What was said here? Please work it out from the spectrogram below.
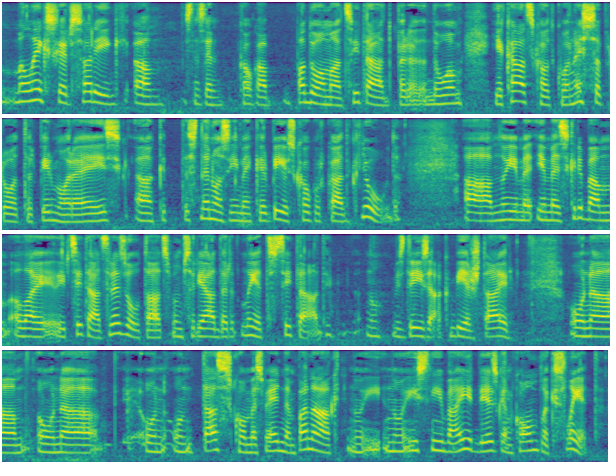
man liekas, ka ir svarīgi um, nezinu, kaut kā padomāt citādi par domu. Ja kāds kaut ko nesaprot ar pirmo reizi, uh, tas nenozīmē, ka ir bijusi kaut kur kāda kļūda. Nu, ja, mē, ja mēs gribam, lai ir citāds rezultāts, mums ir jādara lietas citādi. Nu, visdrīzāk, bieži tā ir. Un, un, un, un tas, ko mēs mēģinām panākt, nu, nu, īstenībā ir diezgan kompleksa lieta.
